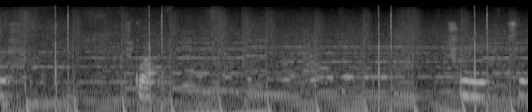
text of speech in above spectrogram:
секундочку. Ось. Склад. Що мені цей?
